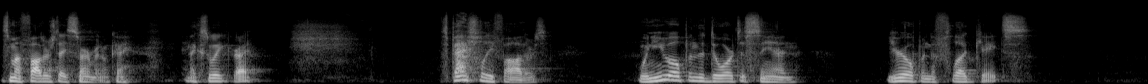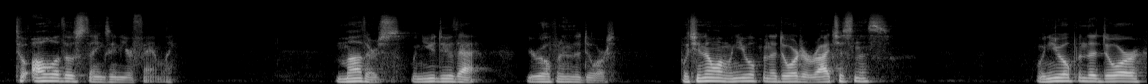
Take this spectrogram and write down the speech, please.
This is my Father's Day sermon, okay? Next week, right? Especially fathers. When you open the door to sin, you're open to floodgates to all of those things in your family. Mothers, when you do that, you're opening the doors. But you know what? when you open the door to righteousness, when you open the door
